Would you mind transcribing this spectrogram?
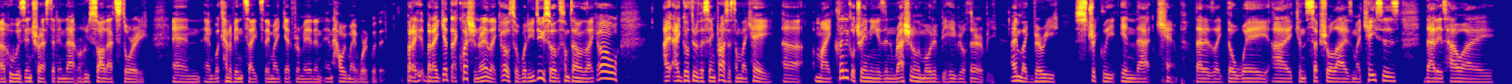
uh, was interested in that or who saw that story, and and what kind of insights they might get from it, and, and how we might work with it. But I but I get that question right, like, oh, so what do you do? So sometimes like, oh. I, I go through the same process. I'm like, hey, uh, my clinical training is in rational emotive behavioral therapy. I'm like very strictly in that camp. That is like the way I conceptualize my cases. That is how I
